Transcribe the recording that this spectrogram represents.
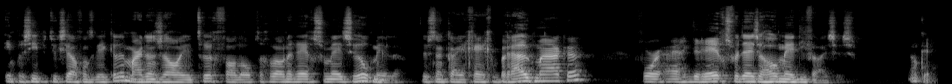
in principe natuurlijk zelf ontwikkelen. Maar dan zal je terugvallen op de gewone regels voor medische hulpmiddelen. Dus dan kan je geen gebruik maken voor eigenlijk de regels voor deze homemade devices. Oké,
